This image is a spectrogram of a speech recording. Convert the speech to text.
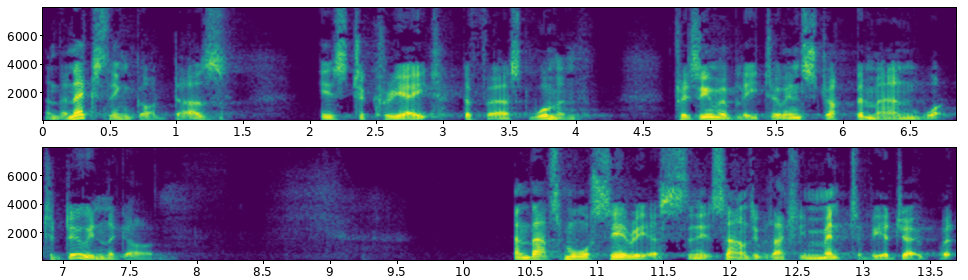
And the next thing God does is to create the first woman, presumably to instruct the man what to do in the garden. And that's more serious than it sounds. It was actually meant to be a joke, but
